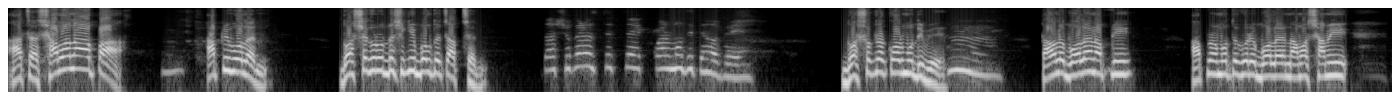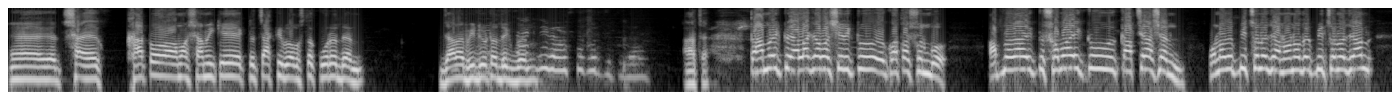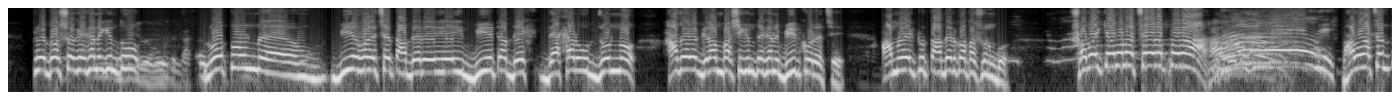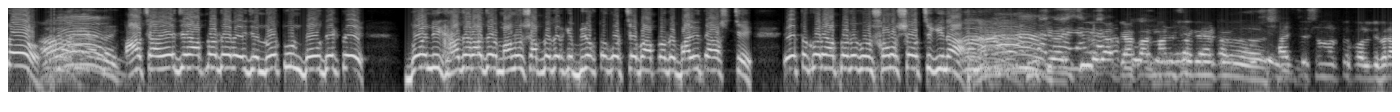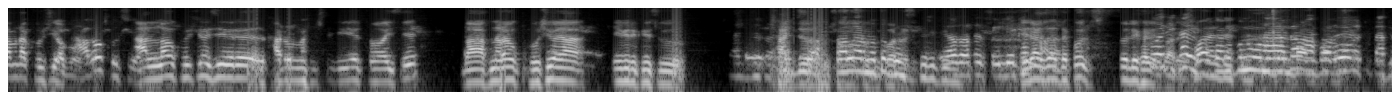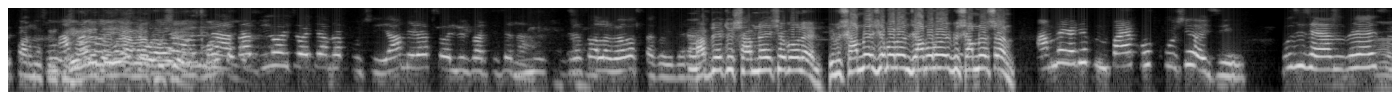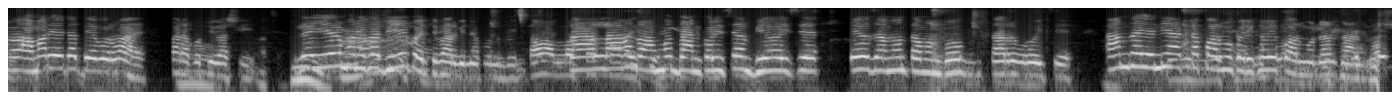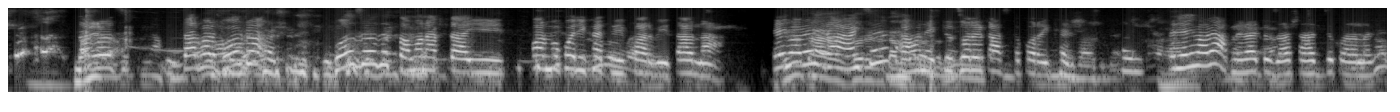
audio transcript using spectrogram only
আচ্ছা শাবানা আপা। আপনি বলেন দর্শকের উদ্দেশ্যে কি বলতে চাচ্ছেন? দর্শকের অস্তিত্বে কর্ম দিতে হবে। দর্শকরা কর্ম দিবে? তাহলে বলেন আপনি আপনার মতো করে বলেন আমার স্বামী খাটো আমার স্বামীকে একটা চাকরির ব্যবস্থা করে দেন যারা ভিডিওটা দেখবেন। দিতে হবে। আচ্ছা তা আমরা একটু এলাকাবাসীর একটু কথা শুনব। আপনারা একটু সবাই একটু কাছে আসেন ওনাদের পিছনে যান ওনাদের পিছনে যান প্রিয় দর্শক এখানে কিন্তু নতুন বিয়ে হয়েছে তাদের। এই বিয়েটা দেখ- দেখার জন্য হাজারো গ্রামবাসী কিন্তু এখানে ভিড় করেছে। আমরা একটু তাদের কথা শুনব। সবাই কেমন আছেন আপনারা? ভালো আছেন তো? আচ্ছা এই যে আপনাদের এই যে নতুন বউ দেখতে দৈনিক হাজার হাজার মানুষ আপনাদেরকে বিরক্ত করছে বা আপনাদের বাড়িতে আসছে। এতে করে আপনাদের কোনো সমস্যা হচ্ছে কিনা? আল্লাহ খুশি হয়েছে মানুষ বা আপনারাও খুশি হয়ে এগুলো কিছু চলার মতো এরা যাতে চলে খাই আমরা খুশি। আপনি একটু সামনে এসে বলেন। একটু সামনে এসে বলেন যা বলো একটু সামনে আসেন। আমরা এটি পায়ে খুব খুশি হয়েছি। বুঝেছেন? যে আমার এটা দেবর হয় পাড়া প্রতিবাসী। যে মনে হয় বিয়ে করতে পারবি না কোনোদিন। আল্লাহ রহমত দান করেছে বিয়ে হয়েছে। এও যেমন তেমন ভোগ তার হয়েছে আমরা এ নিয়ে একটা কর্ম করি খাবি কর্মটার জানি তারপর তারপর বউটা বলছে যে তেমন একটা ই কর্ম করি খাইতে পারবি তা না। এইভাবে এরা আইছে এখন একটু জোরের কাজ তো করেই খাইবে। এইভাবে আপনারা একটু যা সাহায্য করা লাগে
